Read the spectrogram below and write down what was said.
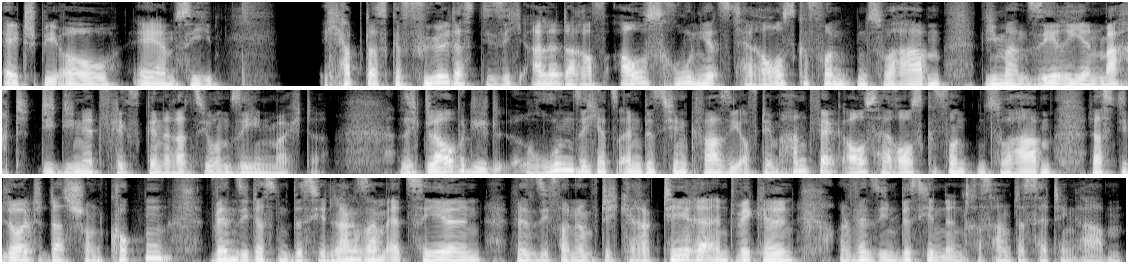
HBO, AMC, ich habe das Gefühl, dass die sich alle darauf ausruhen, jetzt herausgefunden zu haben, wie man Serien macht, die die Netflix-Generation sehen möchte. Also ich glaube, die ruhen sich jetzt ein bisschen quasi auf dem Handwerk aus, herausgefunden zu haben, dass die Leute das schon gucken, wenn sie das ein bisschen langsam erzählen, wenn sie vernünftig Charaktere entwickeln und wenn sie ein bisschen ein interessantes Setting haben.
